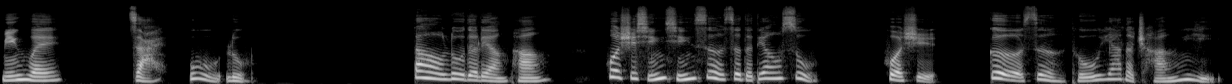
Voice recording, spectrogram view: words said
名为载物路。道路的两旁，或是形形色色的雕塑，或是各色涂鸦的长椅。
